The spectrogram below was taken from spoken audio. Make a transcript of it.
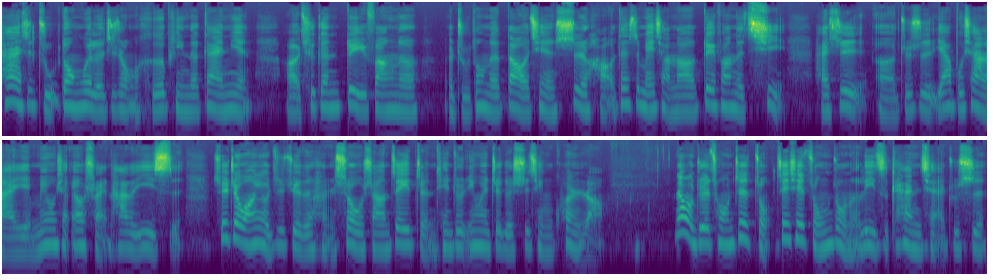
他还是主动为了这种和平的概念啊、呃，去跟对方呢呃主动的道歉示好。但是没想到对方的气还是呃就是压不下来，也没有想要甩他的意思，所以这网友就觉得很受伤，这一整天就因为这个事情困扰。那我觉得从这种这些种种的例子看起来，就是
